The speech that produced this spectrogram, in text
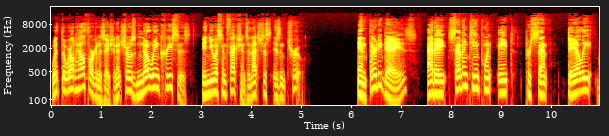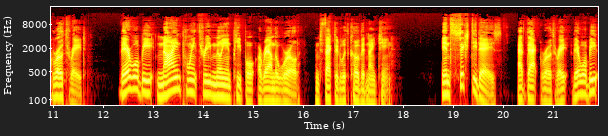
with the World Health Organization. It shows no increases in US infections, and that just isn't true. In 30 days, at a 17.8% daily growth rate, there will be 9.3 million people around the world infected with COVID 19. In 60 days, at that growth rate, there will be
